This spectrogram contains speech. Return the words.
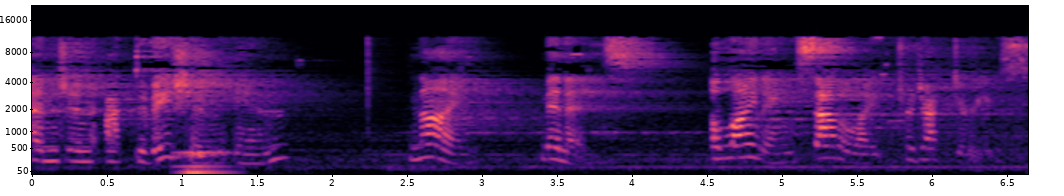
Engine activation in 9 minutes. Aligning satellite trajectories.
